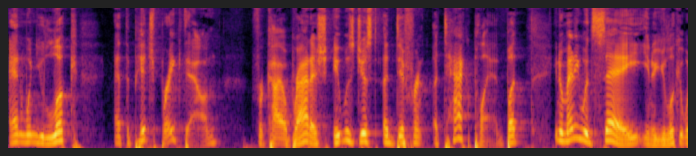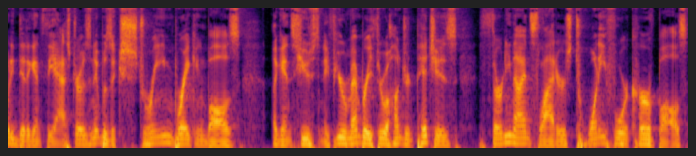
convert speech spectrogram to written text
And when you look at the pitch breakdown for Kyle Bradish, it was just a different attack plan. But you know, many would say, you know, you look at what he did against the Astros, and it was extreme breaking balls against Houston. If you remember, he threw 100 pitches, 39 sliders, 24 curveballs,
